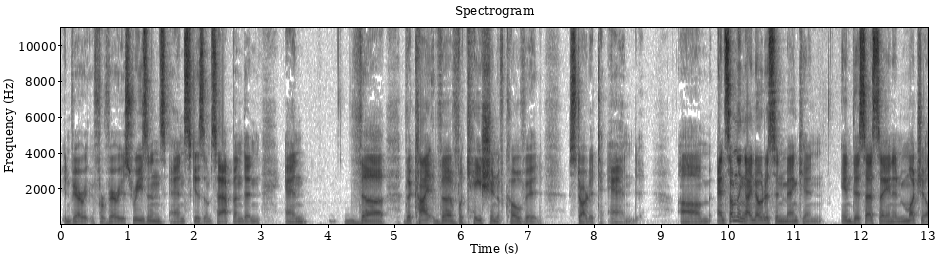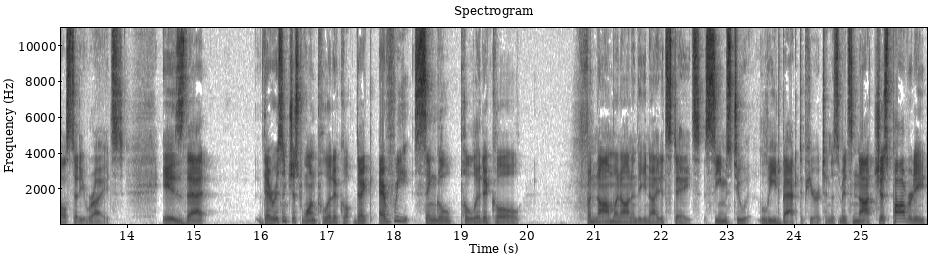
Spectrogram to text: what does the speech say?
in very for various reasons and schisms happened and and the the kind the vacation of covid started to end um, and something i notice in mencken in this essay and in much else that he writes is that there isn't just one political like every single political phenomenon in the United States seems to lead back to Puritanism. It's not just poverty,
